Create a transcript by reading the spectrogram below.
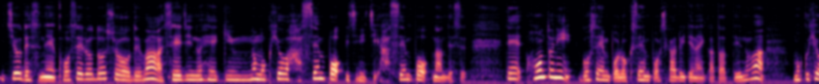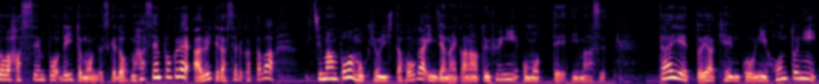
一応ですね厚生労働省では成人の平均の目標は8000歩1日8000歩なんです。で本当に5000歩6000歩しか歩いてない方っていうのは目標は8000歩でいいと思うんですけど、まあ、8000歩ぐらい歩いてらっしゃる方は1万歩は目標にした方がいいんじゃないかなというふうに思っています。ダイエットや健康に本当に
